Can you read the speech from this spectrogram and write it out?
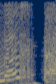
Thomas?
